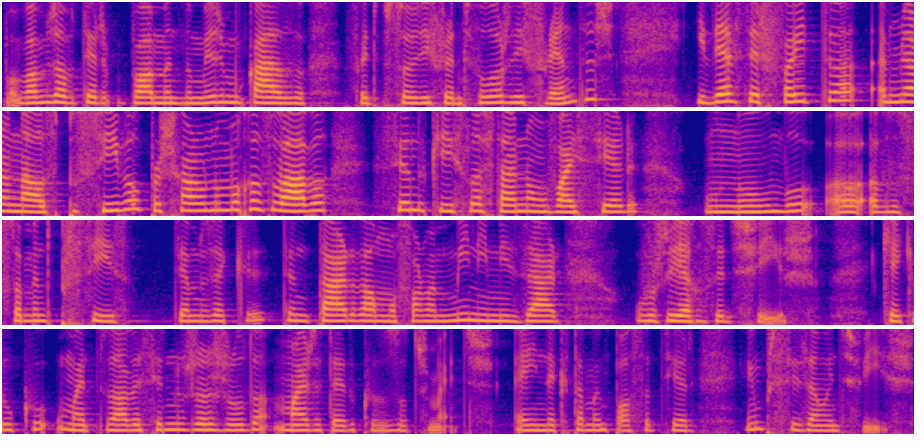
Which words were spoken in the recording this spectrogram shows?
vamos obter, provavelmente no mesmo caso, feito pessoas diferentes, valores diferentes, e deve ser feita a melhor análise possível para chegar a um número razoável, sendo que isso lá está não vai ser um número absolutamente preciso. Temos é que tentar de alguma forma minimizar os erros e desfios que é aquilo que o método ABC nos ajuda mais até do que os outros métodos, ainda que também possa ter imprecisão e desvios.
